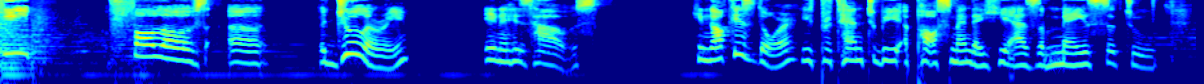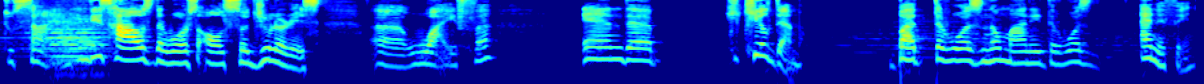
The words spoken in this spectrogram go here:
he follows a, a jewelry in his house. He knock his door. He pretend to be a postman that he has a maze to to sign. In this house, there was also jewelry's uh, wife, and uh, he killed them but there was no money, there was anything.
